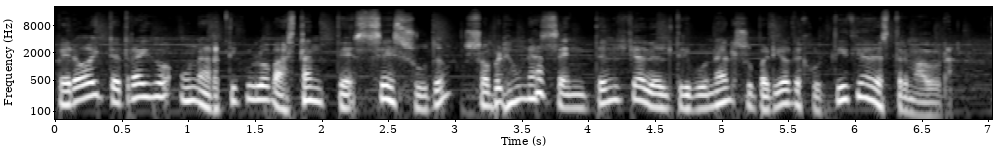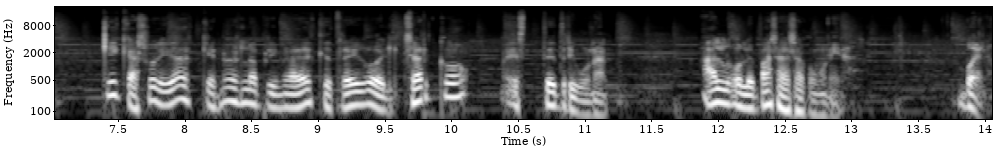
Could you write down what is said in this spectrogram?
Pero hoy te traigo un artículo bastante sesudo sobre una sentencia del Tribunal Superior de Justicia de Extremadura. Qué casualidad que no es la primera vez que traigo el charco este tribunal. Algo le pasa a esa comunidad. Bueno,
